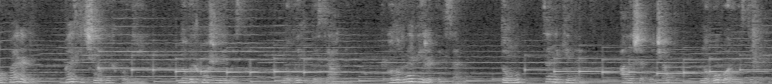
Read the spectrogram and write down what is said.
Попереду безліч нових подій, нових можливостей, нових досягнень. Головне вірити в себе. Тому це не кінець, а лише початок нового розділу.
